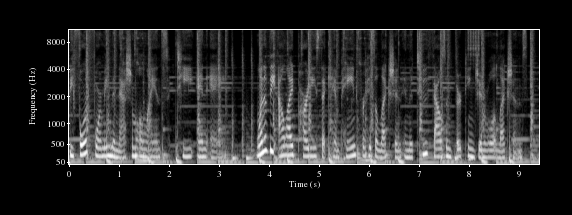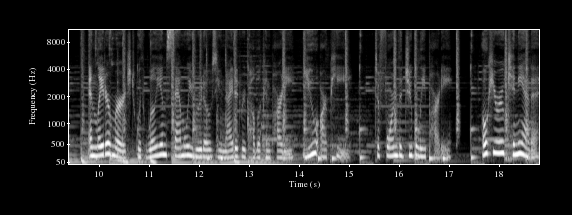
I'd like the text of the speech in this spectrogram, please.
before forming the National Alliance, TNA. One of the allied parties that campaigned for his election in the 2013 general elections and later merged with William Samoei Ruto's United Republican Party, URP, to form the Jubilee Party. Uhuru Kenyatta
